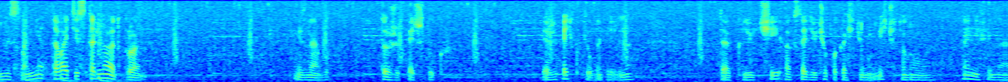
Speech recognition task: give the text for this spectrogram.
смысла нет. Давайте стальной откроем. Не знаю, вот тоже 5 штук. Я же 5 купил, надеюсь, да? Так, ключи. А, кстати, что по костюмам? Есть что-то новое? Да нифига.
